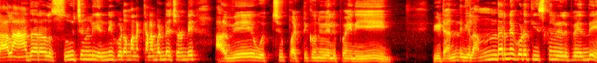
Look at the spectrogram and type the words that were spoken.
చాలా ఆధారాలు సూచనలు ఇవన్నీ కూడా మనకు కనబడ్డాయి చూడండి. అవే వచ్చి పట్టుకొని వెళ్ళిపోయినాయి. వీటన్ని వీళ్ళందరినీ కూడా తీసుకుని వెళ్ళిపోయింది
